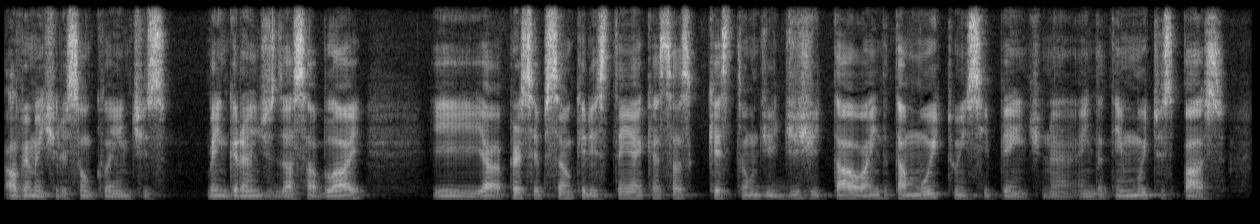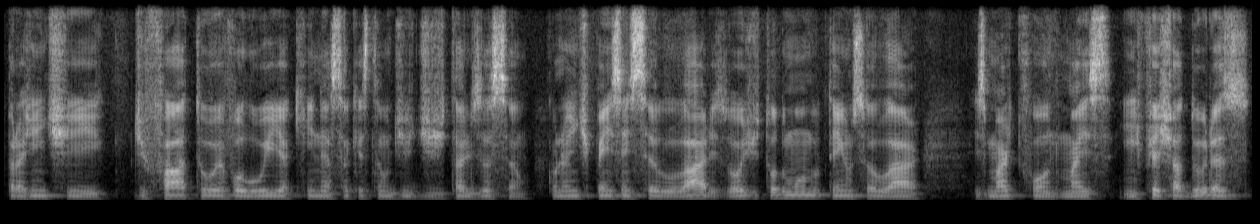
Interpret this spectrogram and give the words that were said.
obviamente, eles são clientes bem grandes da Sabloy e a percepção que eles têm é que essa questão de digital ainda está muito incipiente, né? Ainda tem muito espaço para a gente, de fato, evoluir aqui nessa questão de digitalização. Quando a gente pensa em celulares, hoje todo mundo tem um celular, smartphone, mas em fechaduras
